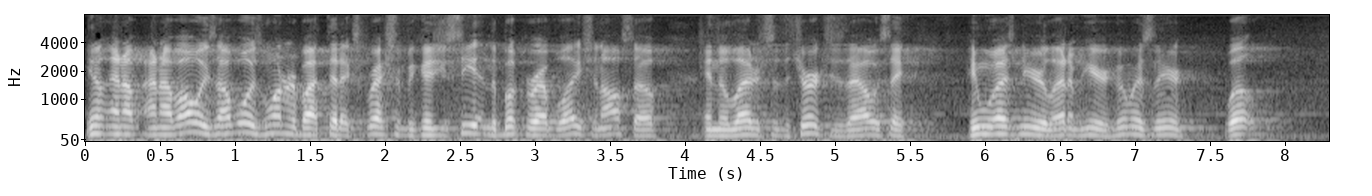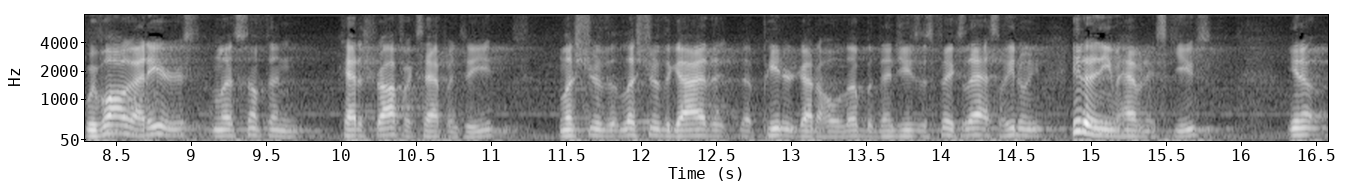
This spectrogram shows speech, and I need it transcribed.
You know, and, I, and I've, always, I've always wondered about that expression because you see it in the book of Revelation also, in the letters to the churches. They always say, Him who has an ear, let him hear. Who has an ear? Well, we've all got ears unless something catastrophic's happened to you. Unless you're the, unless you're the guy that, that Peter got a hold of, but then Jesus fixed that, so he, don't, he doesn't even have an excuse. You know,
